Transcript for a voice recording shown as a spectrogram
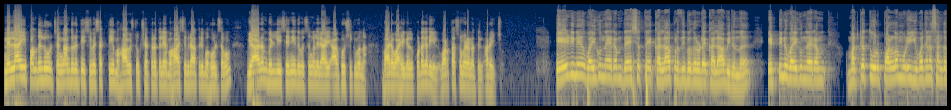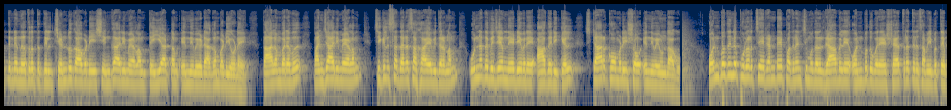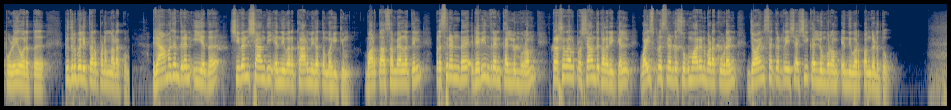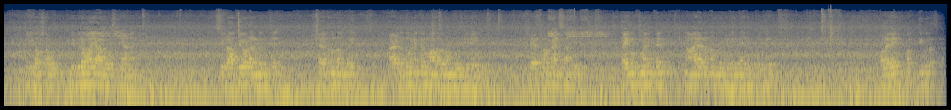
നെല്ലായി പന്തല്ലൂർ ചെങ്ങാന്തുരുത്തി ശിവശക്തി മഹാവിഷ്ണു ക്ഷേത്രത്തിലെ മഹാശിവരാത്രി മഹോത്സവം വ്യാഴം വെള്ളി ശനി ദിവസങ്ങളിലായി ആഘോഷിക്കുമെന്ന് ഭാരവാഹികൾ കൊടകരയിൽ വാർത്താസമ്മേളനത്തിൽ അറിയിച്ചു. ഏഴിന് വൈകുന്നേരം ദേശത്തെ കലാപ്രതിഭകളുടെ കലാവിരുന്ന് എട്ടിന് വൈകുന്നേരം മറ്റത്തൂർ പള്ളമുറി യുവജന സംഘത്തിന്റെ നേതൃത്വത്തിൽ ചെണ്ടുകാവടി ശിങ്കാരിമേളം തെയ്യാട്ടം എന്നിവയുടെ അകമ്പടിയോടെ താലം വരവ് പഞ്ചാരിമേളം ചികിത്സ ധനസഹായ വിതരണം ഉന്നത വിജയം നേടിയവരെ ആദരിക്കൽ സ്റ്റാർ കോമഡി ഷോ എന്നിവയുണ്ടാകും. ഒൻപതിന് പുലർച്ചെ രണ്ട് പതിനഞ്ച് മുതൽ രാവിലെ ഒൻപത് വരെ ക്ഷേത്രത്തിന് സമീപത്തെ പുഴയോരത്ത് പിതൃബലി തർപ്പണം നടക്കും. രാമചന്ദ്രൻ ഈയത് ശിവൻ ശാന്തി എന്നിവർ കാർമ്മികത്വം വഹിക്കും. വാർത്താ സമ്മേളനത്തിൽ president Raveendran Kallumpuram treasurer Prashanth Kalarikkal vice president Sukumaran Vadakkoodan joint secretary Sasi Kallumpuram എന്നിവർ പങ്കെടുത്തു. ഈ വിപുലമായി ആഘോഷിക്കുകയാണ്. ശിവരാത്രിയോടനുബന്ധിച്ച് ക്ഷേത്രം തന്ത്രി ആഴത്ത് മനക്കൽ മാധവ നമ്പൂതിരിയുടെയും ക്ഷേത്രം മേൽശാന്തി കൈമുക്ക് മനക്കൽ നാരായണ നമ്പൂതിരിയുടെ നേതൃത്വത്തിൽ വളരെ ഭക്തി പുലർത്തൽ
